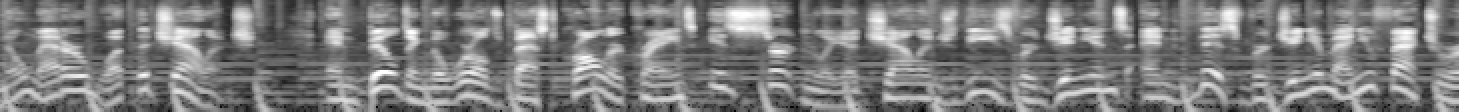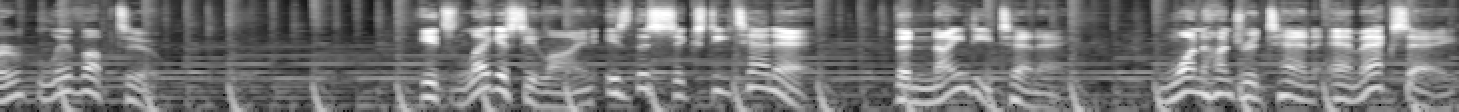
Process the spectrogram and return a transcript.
no matter what the challenge. And building the world's best crawler cranes is certainly a challenge these Virginians and this Virginia manufacturer live up to. Its legacy line is the 6010A, the 9010A, 110MXA,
